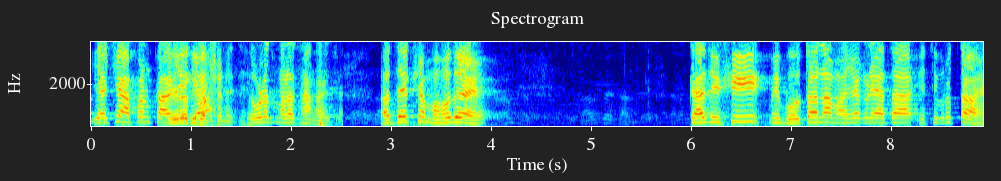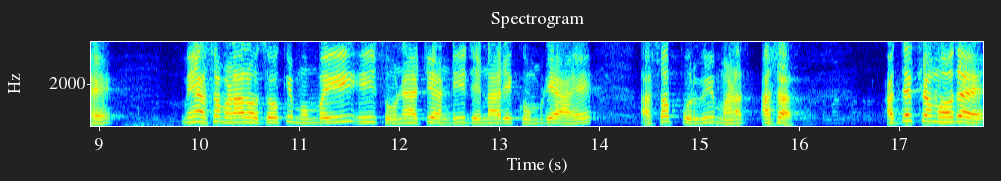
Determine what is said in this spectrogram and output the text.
याची आपण काळजी घ्या. एवढंच मला सांगायचं. अध्यक्ष महोदय त्या दिवशी मी बोलताना माझ्याकडे आता इतिवृत्त आहे. मी असं म्हणालो होतो की मुंबई ही सोन्याची अंडी देणारी कोंबडी आहे असं पूर्वी म्हणत असत. अध्यक्ष महोदय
